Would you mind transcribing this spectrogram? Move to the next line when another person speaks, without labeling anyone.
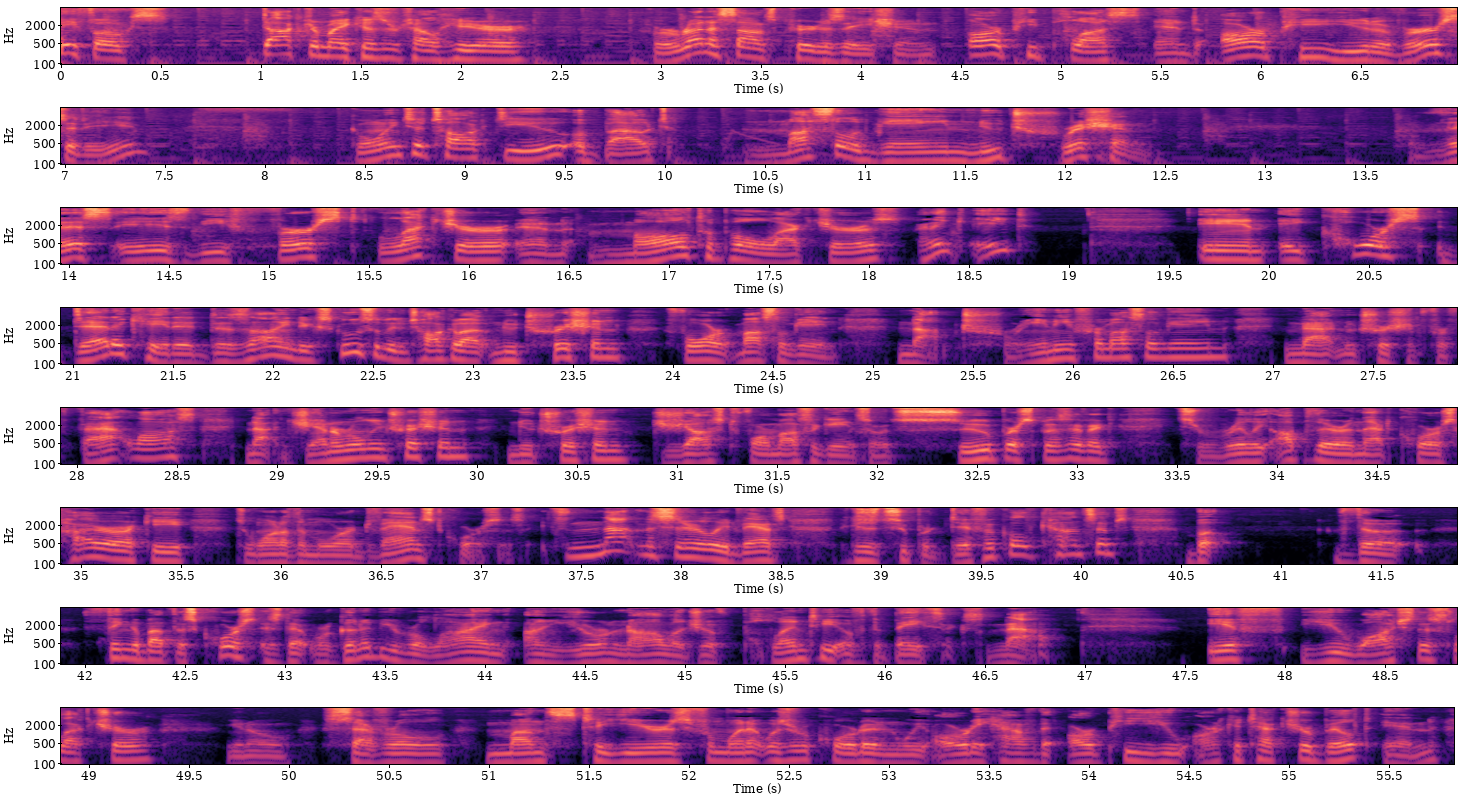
Hey folks, Dr. Mike Israetel here for Renaissance Periodization, RP Plus, and RP University. Going to talk to you about muscle gain nutrition. This is the first lecture in multiple lectures, I think eight, in a course dedicated, designed exclusively to talk about nutrition for muscle gain. Not training for muscle gain, not nutrition for fat loss, not general nutrition, nutrition just for muscle gain. So it's super specific. It's really up there in that course hierarchy to one of the more advanced courses. It's not necessarily advanced because it's super difficult concepts, but the thing about this course is that we're going to be relying on your knowledge of plenty of the basics. Now, if you watch this lecture you know, several months to years from when it was recorded, and we already have the RPU architecture built in,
